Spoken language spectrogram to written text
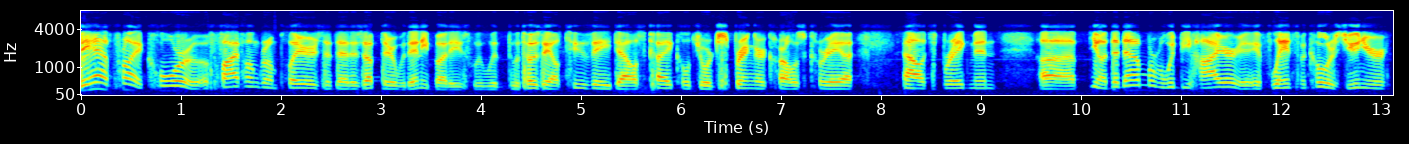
they have probably a core of five homegrown players that, that is up there with anybody's with, with, with Jose Altuve, Dallas Keuchel, George Springer, Carlos Correa, Alex Bregman. Uh, you know, that number would be higher if Lance McCullers Jr.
